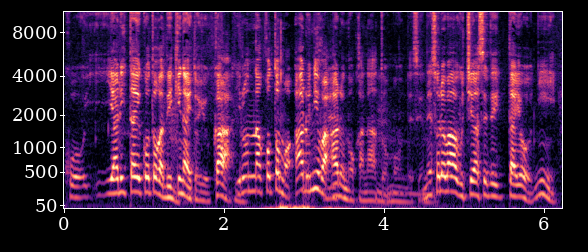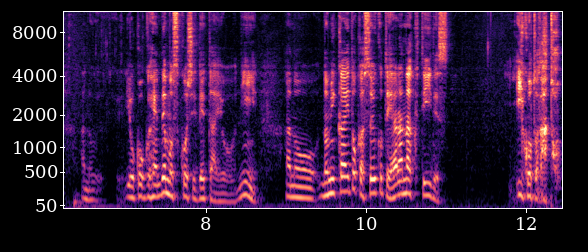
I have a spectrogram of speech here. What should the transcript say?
こう、やりたいことができないというか、いろんなこともあるにはあるのかなと思うんですよね。それは打ち合わせで言ったように、あの、予告編でも少し出たように、あの、飲み会とかそういうことやらなくていいです。いいことだと。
